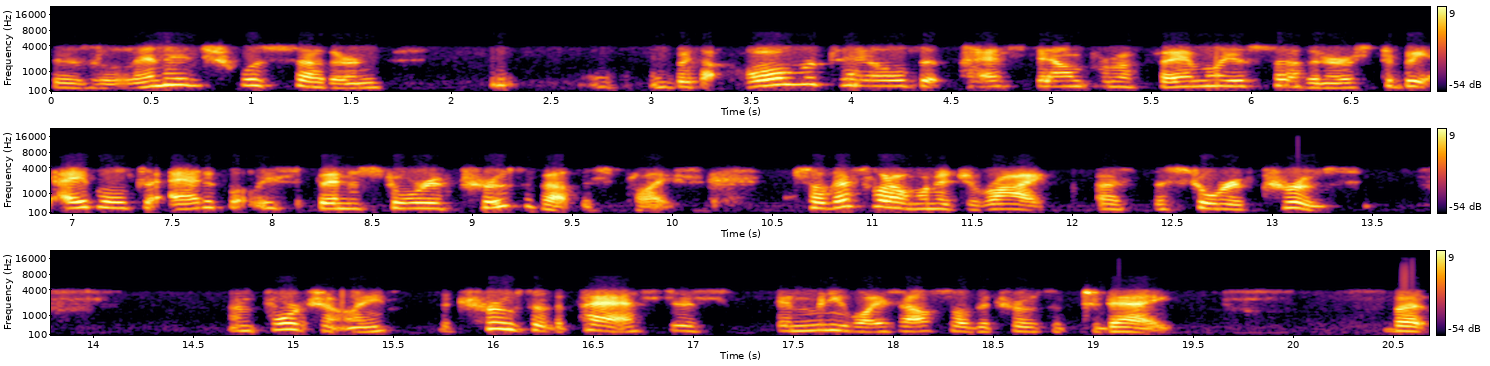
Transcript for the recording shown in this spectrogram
whose lineage was Southern, with all the tales that passed down from a family of Southerners to be able to adequately spin a story of truth about this place. So that's what I wanted to write a, a story of truth. Unfortunately, the truth of the past is in many ways also the truth of today. But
